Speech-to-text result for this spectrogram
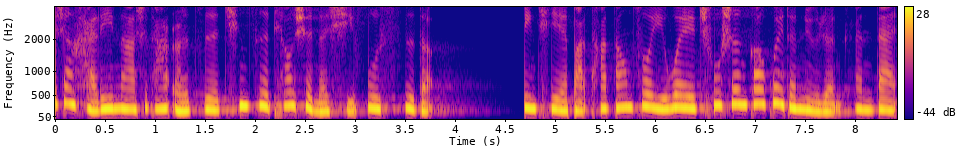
就像海丽娜是他儿子亲自挑选的媳妇似的，并且把她当做一位出身高贵的女人看待。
